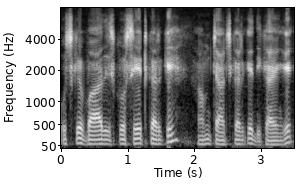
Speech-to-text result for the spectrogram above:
उसके बाद इसको सेट करके हम चार्ज करके दिखाएँगे।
